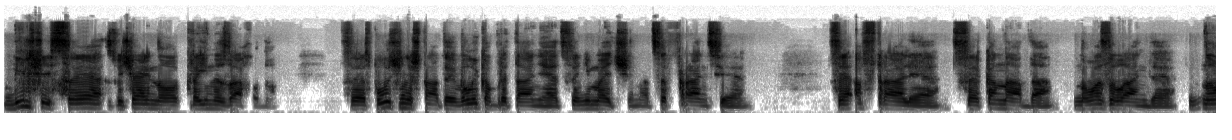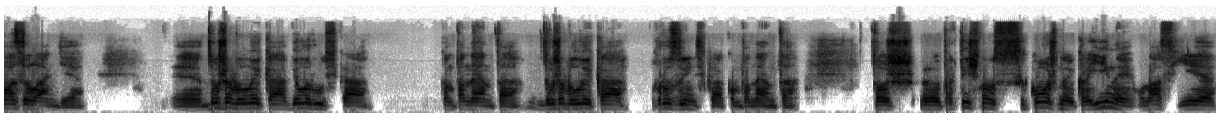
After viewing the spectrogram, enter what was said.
більшість це, звичайно, країни Заходу. Це Сполучені Штати, Велика Британія, це Німеччина, це Франція, це Австралія, це Канада, Нова Зеландія, Нова Зеландія. Е, дуже велика білоруська компонента, дуже велика грузинська компонента. Тож, е, практично з кожної країни у нас є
